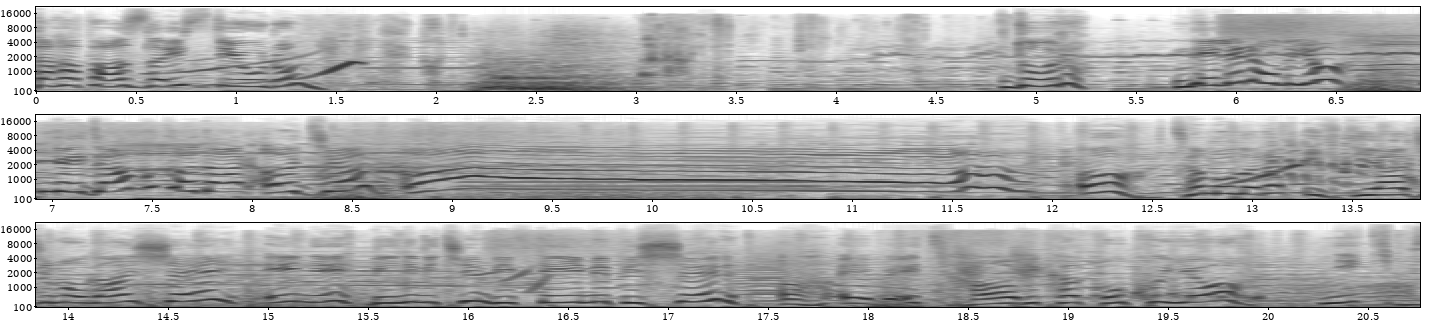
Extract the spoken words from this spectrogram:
Daha fazla istiyorum. Dur. Neler oluyor? Neden bu kadar acı? Aa! Ah, tam olarak ihtiyacım olan şey. Eni benim için bifteğimi pişir. Ah evet harika kokuyor. Nick bu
